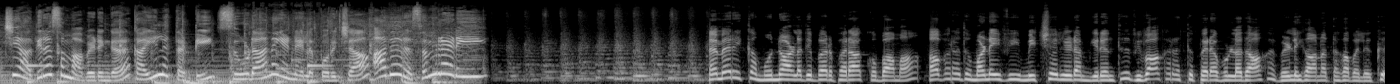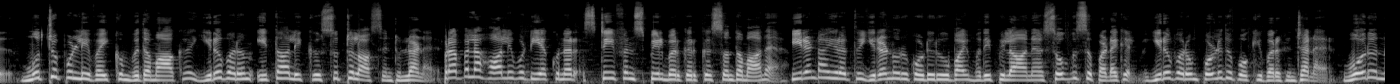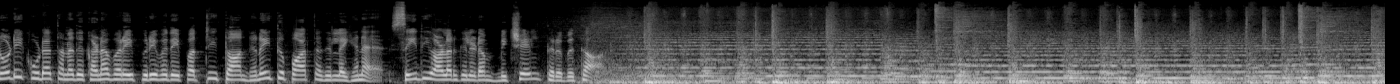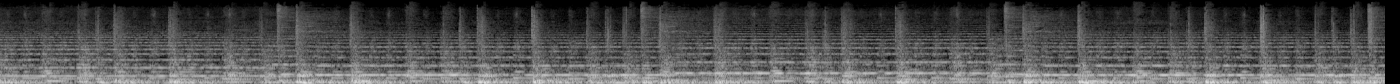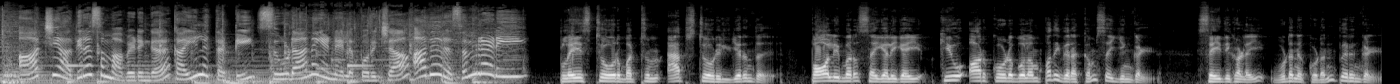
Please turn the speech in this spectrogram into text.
காய்ச்சி அதிரசமா விடுங்க. கையில தட்டி சூடான எண்ணெயில பொரிச்சா அதிரசம் ரெடி அமெரிக்க முன்னாள் அதிபர் பராக் ஒபாமா அவரது மனைவி மிச்சலிடம் இருந்து விவாகரத்து பெறவுள்ளதாக வெளியான தகவலுக்கு முற்றுப்புள்ளி வைக்கும் விதமாக இருவரும் இத்தாலிக்கு சுற்றுலா சென்றுள்ளனர். பிரபல ஹாலிவுட் இயக்குனர் ஸ்டீபன் ஸ்பீல்பர்கிற்கு சொந்தமான இரண்டாயிரத்து இருநூறு கோடி ரூபாய் மதிப்பிலான சொகுசு படகில் இருவரும் பொழுதுபோக்கி வருகின்றனர். ஒரு நொடி கூட தனது கணவரை பிரிவதை பற்றி தான் நினைத்து பார்த்ததில்லை என செய்தியாளர்களிடம் மிச்சேல் தெரிவித்தார். ஆச்சி அதிரசமா விடுங்க. கையில தட்டி சூடான எண்ணெயில பொரிச்சா அதிரசம் ரெடி பிளே ஸ்டோர் மற்றும் ஆப் ஸ்டோரில் இருந்து பாலிமர் செயலியை கியூஆர் கோடு மூலம் பதிவிறக்கம் செய்யுங்கள். செய்திகளை உடனுக்குடன் பெறுங்கள்.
